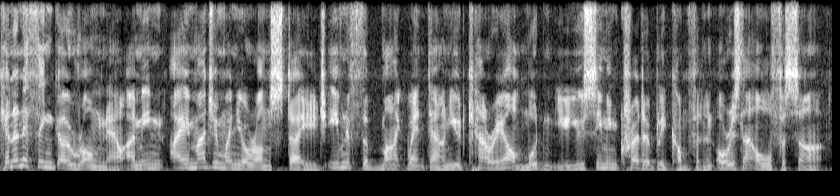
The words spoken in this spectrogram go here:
Can anything go wrong now? I mean, I imagine when you're on stage, even if the mic went down, you'd carry on, wouldn't you? You seem incredibly confident, or is that all facade?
